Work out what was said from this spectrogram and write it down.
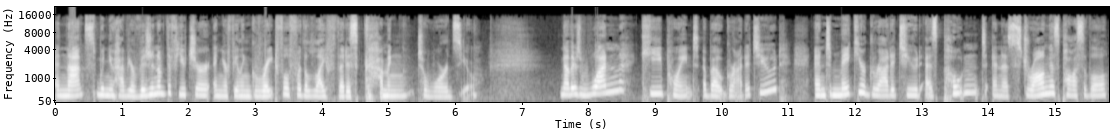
And that's when you have your vision of the future and you're feeling grateful for the life that is coming towards you. Now, there's one key point about gratitude, and to make your gratitude as potent and as strong as possible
